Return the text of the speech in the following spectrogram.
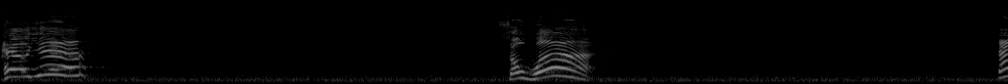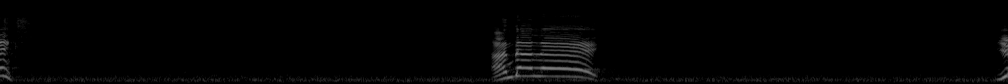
Hell yeah. So what? Thanks. Andale. Yeah.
